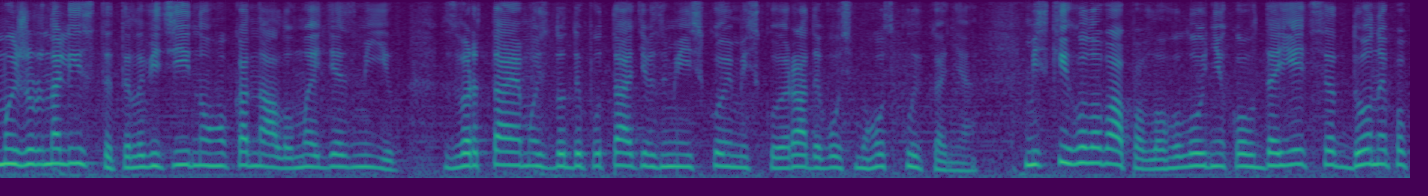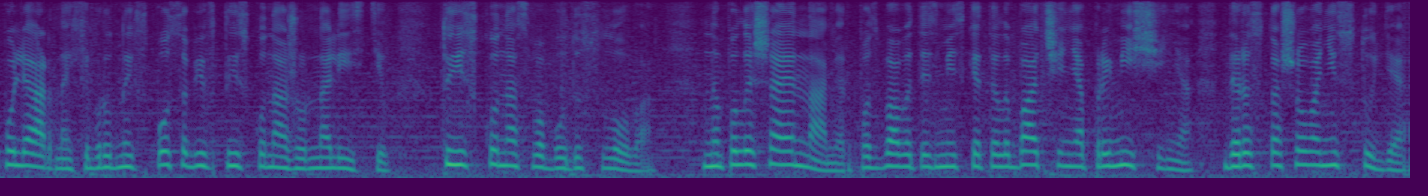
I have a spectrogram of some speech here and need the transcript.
Ми, журналісти телевізійного каналу Медіа Зміїв, звертаємось до депутатів Зміївської міської ради восьмого скликання. Міський голова Павло Голодніков вдається до непопулярних і брудних способів тиску на журналістів, тиску на свободу слова. Не полишає намір позбавити зміське телебачення приміщення, де розташовані студія,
